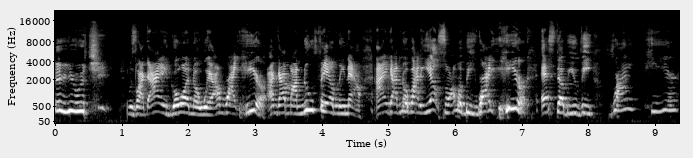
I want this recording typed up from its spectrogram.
And you a cheat. He was like, I ain't going nowhere. I'm right here. I got my new family now. I ain't got nobody else, so I'm gonna be right here. SWV. Right here.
